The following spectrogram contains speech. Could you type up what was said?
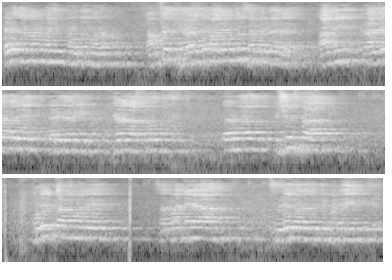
बऱ्याच जणांना माहीत नव्हतं म्हणून आमच्या खेळाच्या माध्यमातून संपर्क झाला आम्ही राज्यामध्ये या ठिकाणी खेळत असतो तर विशेषतः पुढील काळामध्ये सन्मान्य सुजय विखे पाटील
